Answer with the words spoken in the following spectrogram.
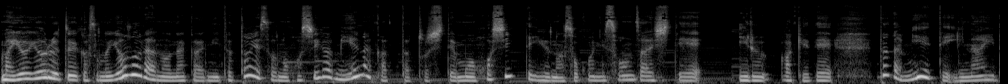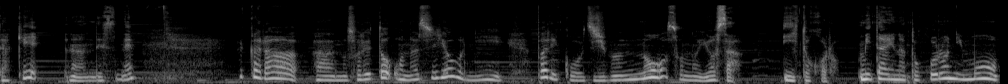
まあ、夜というかその夜空の中にたとえその星が見えなかったとしても星っていうのはそこに存在しているわけでただ見えていないだけなんですね。だからあのそれと同じようにやっぱりこう自分のその良さいいところみたいなところにも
